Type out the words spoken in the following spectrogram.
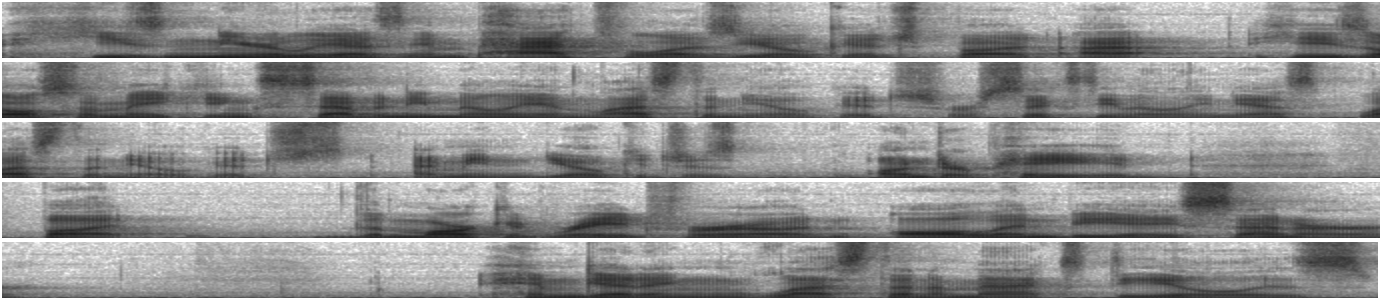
he's nearly as impactful as Jokic, but I, he's also making 70 million less than Jokic or 60 million yes, less than Jokic. I mean, Jokic is underpaid, but the market rate for an all NBA center, him getting less than a max deal is,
